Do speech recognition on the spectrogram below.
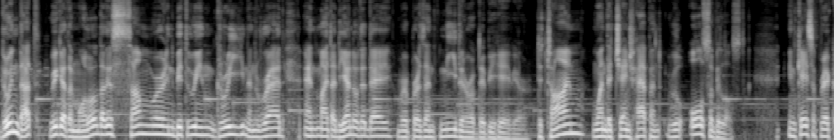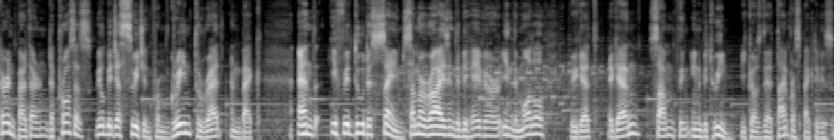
Doing that, we get a model that is somewhere in between green and red and might at the end of the day represent neither of the behavior. The time when the change happened will also be lost. In case of recurrent pattern, the process will be just switching from green to red and back. And if we do the same, summarizing the behavior in the model, we get, again, something in between, because the time perspective is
